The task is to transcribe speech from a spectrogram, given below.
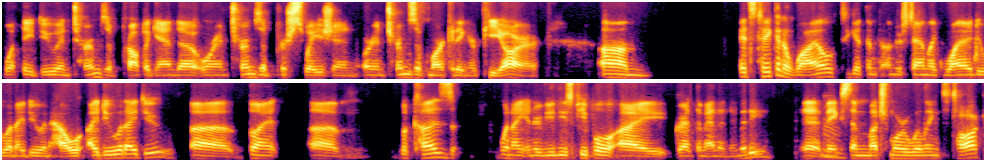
what they do in terms of propaganda or in terms of persuasion or in terms of marketing or pr um, it's taken a while to get them to understand like why i do what i do and how i do what i do. Uh, but um, because when i interview these people i grant them anonymity it mm. makes them much more willing to talk.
